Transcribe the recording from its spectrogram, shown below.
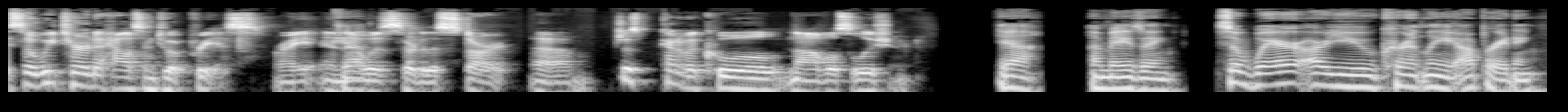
so we turned a house into a Prius, right? And yeah. that was sort of the start. Um, just kind of a cool, novel solution. Yeah, amazing. So, where are you currently operating?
